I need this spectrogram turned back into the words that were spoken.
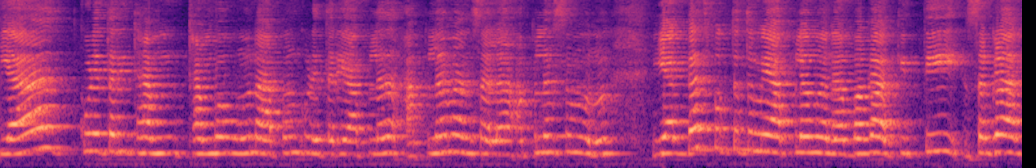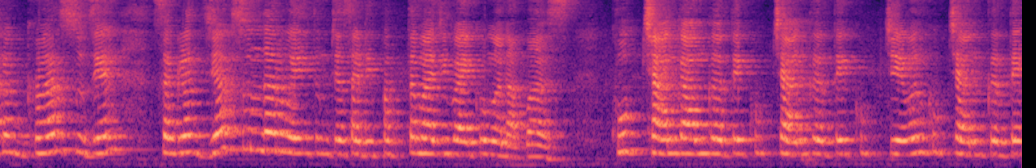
या कुठेतरी थांब थांबवून आपण कुठेतरी आपलं आपल्या माणसाला आपलंसं म्हणून एकदाच फक्त तुम्ही आपलं म्हणा बघा किती सगळं अगं घर सुजेल सगळं जग सुंदर होईल तुमच्यासाठी फक्त माझी बायको म्हणा बस. खूप छान काम करते खूप छान करते खूप जेवण खूप छान करते.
